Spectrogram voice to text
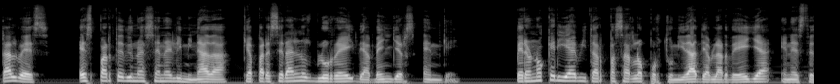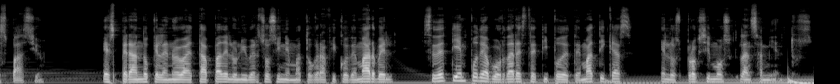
Tal vez es parte de una escena eliminada que aparecerá en los Blu-ray de Avengers Endgame, pero no quería evitar pasar la oportunidad de hablar de ella en este espacio esperando que la nueva etapa del universo cinematográfico de Marvel se dé tiempo de abordar este tipo de temáticas en los próximos lanzamientos.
